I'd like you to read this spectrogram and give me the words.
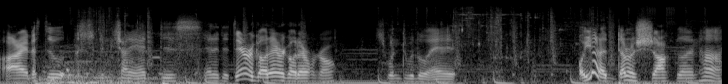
Alright, let's do it. Let me try to edit this. Edit it. There we go, there we go, there we go. Just went to do a little edit. Oh, you got a double shotgun, huh?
